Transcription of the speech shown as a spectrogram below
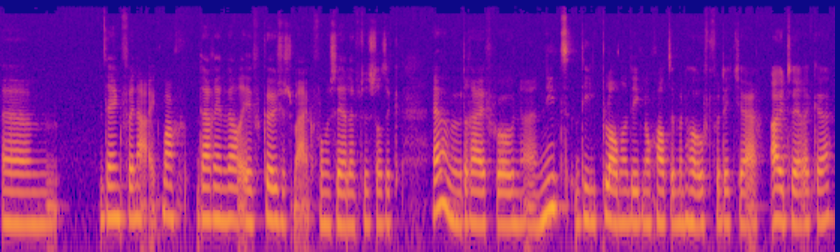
um, denk van, nou, ik mag daarin wel even keuzes maken voor mezelf. Dus dat ik met mijn bedrijf gewoon uh, niet die plannen die ik nog had in mijn hoofd voor dit jaar uitwerken.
